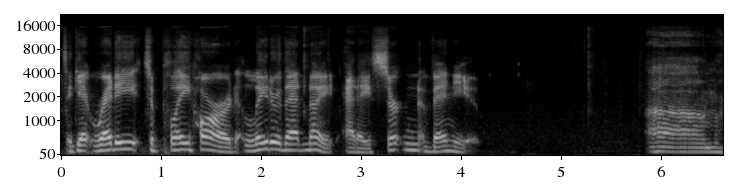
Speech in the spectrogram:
to get ready to play hard later that night at a certain venue. um,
